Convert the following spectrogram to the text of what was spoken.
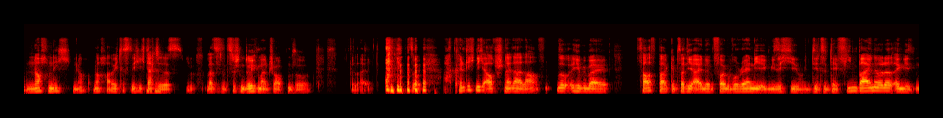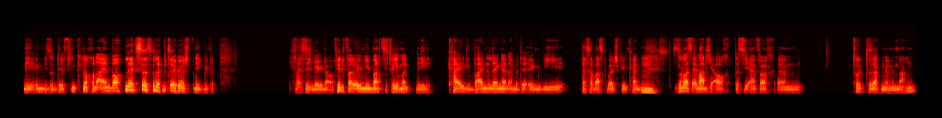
Noch nicht, noch, noch habe ich das nicht. Ich dachte, okay. das lasse ich zwischendurch mal droppen, so vielleicht. so, ach, könnte ich nicht auch schneller laufen? So hier wie bei South Park gibt es doch die eine Folge, wo Randy irgendwie sich die, diese Delfinbeine oder irgendwie, nee, irgendwie so Delfinknochen einbauen lässt, also damit er höher springt. Ich weiß nicht mehr genau. Auf jeden Fall irgendwie macht sich doch jemand, nee, Kyle die Beine länger, damit er irgendwie besser Basketball spielen kann. Mhm. Sowas erwarte ich auch, dass sie einfach ähm, verrückte Sachen mit mir machen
